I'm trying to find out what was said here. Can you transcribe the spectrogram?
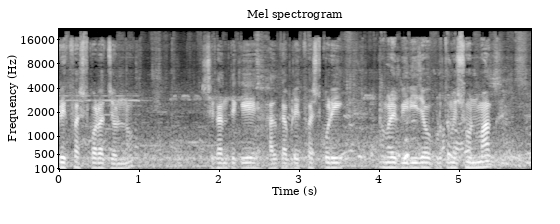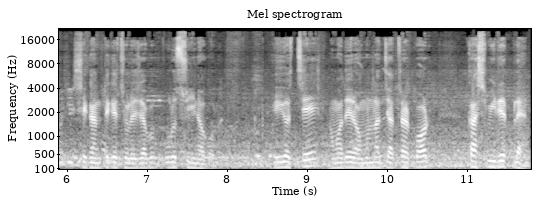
ব্রেকফাস্ট করার জন্য। সেখান থেকে হালকা ব্রেকফাস্ট করেই আমরা বেরিয়ে যাব প্রথমে সোনমাগ সেখান থেকে চলে যাব পুরো শ্রীনগর। এই হচ্ছে আমাদের অমরনাথ যাত্রার পর কাশ্মীরের প্ল্যান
